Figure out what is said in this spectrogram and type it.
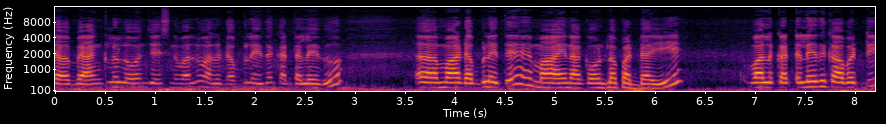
డ- బ్యాంకులో లోన్ చేసిన వాళ్ళు వాళ్ళ డబ్బులు అయితే కట్టలేదు మా డబ్బులు అయితే మా ఆయన అకౌంట్లో పడ్డాయి. వాళ్ళు కట్టలేదు కాబట్టి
